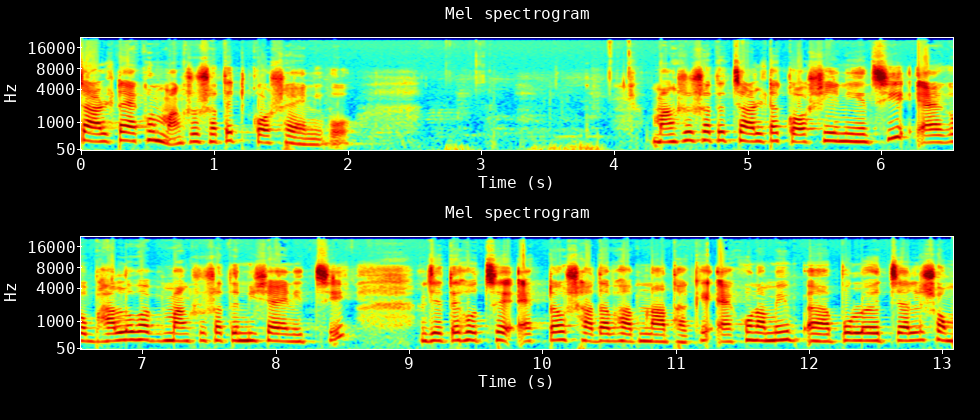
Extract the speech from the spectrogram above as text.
চালটা এখন মাংসর সাথে কষায় নিব। মাংসর সাথে চালটা কষিয়ে নিয়েছি। এক ভালোভাবে মাংসর সাথে মিশিয়ে নিচ্ছি। যেতে হচ্ছে একটাও সাদা ভাব না থাকে। এখন আমি আহ, পোলাওয়ের চালে সম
